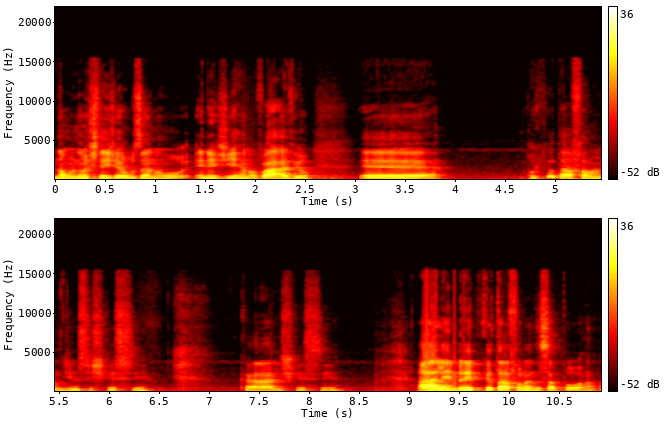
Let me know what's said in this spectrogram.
Não, não esteja usando energia renovável. É... Por que eu tava falando disso? Esqueci. Caralho, esqueci. Ah, lembrei porque eu tava falando dessa porra.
